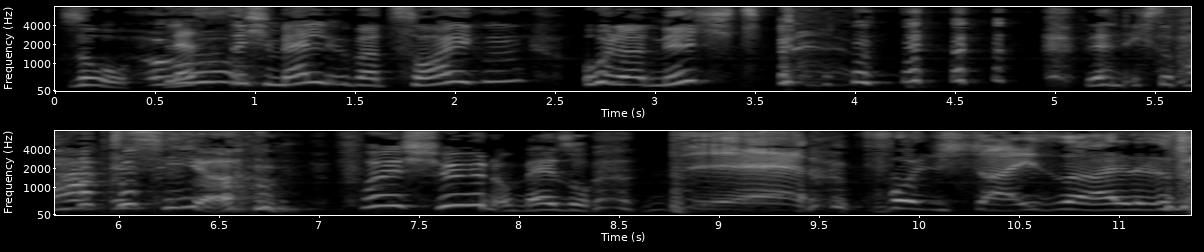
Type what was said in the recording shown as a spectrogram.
So, Oh. lässt sich Mel überzeugen oder nicht? Während ich so, Fahrt ist hier. voll schön. Und Mel so, "Bäh, voll scheiße alles.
